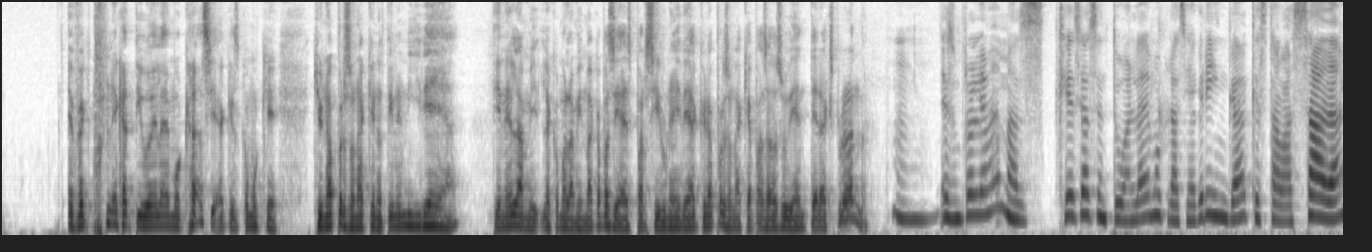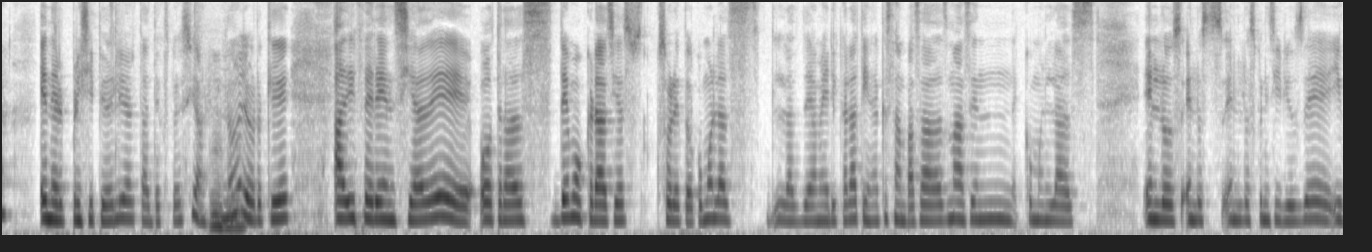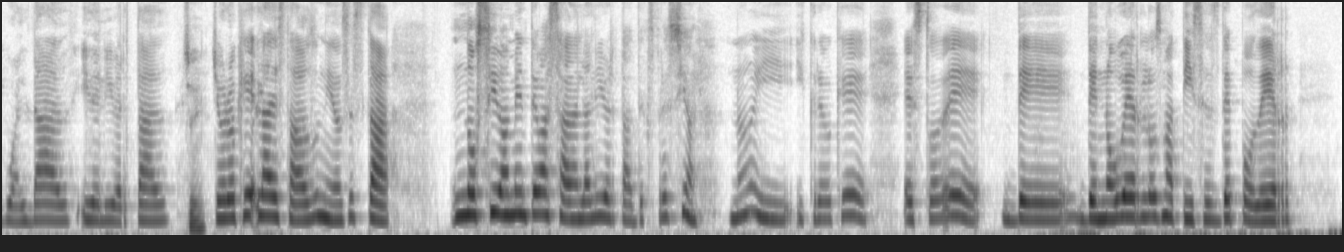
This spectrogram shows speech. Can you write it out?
efecto negativo de la democracia, que es como que, que una persona que no tiene ni idea tiene la, como la misma capacidad de esparcir una idea que una persona que ha pasado su vida entera explorando. Mm, Es un problema además que se acentúa en la democracia gringa, que está basada en el principio de libertad de expresión, ¿no? Yo creo que a diferencia de otras democracias, sobre todo como las, las de América Latina, que están basadas más en como en las en los, en los en los principios de igualdad y de libertad, Sí. yo creo que la de Estados Unidos está nocivamente basada en la libertad de expresión, ¿no? Y, y creo que esto de, de, de no ver los matices de poder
